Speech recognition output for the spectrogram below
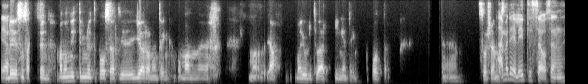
Ja. Men det är som sagt synd. Man har 90 minuter på sig att göra någonting. Och man, eh, man, ja, man gjorde tyvärr ingenting åt det. Eh, Så kändes Nej men det är lite så. Sen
